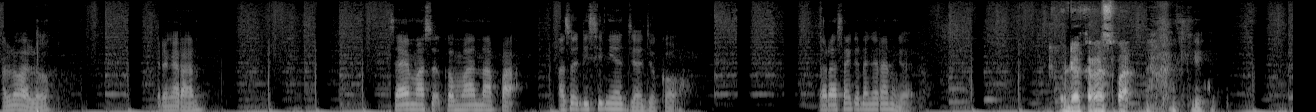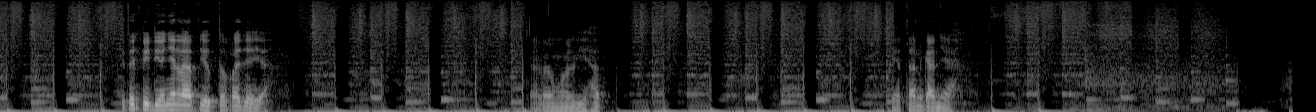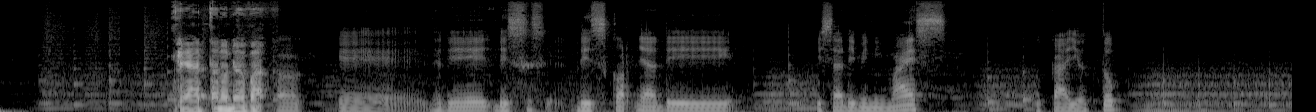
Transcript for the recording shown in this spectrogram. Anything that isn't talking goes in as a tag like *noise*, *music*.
Halo, halo. Kedengaran? Saya masuk ke mana, Pak? Masuk di sini aja, Joko. Suara saya kedengaran nggak? Udah keras pak. *laughs* Oke. Itu videonya lewat YouTube aja ya. Kalau mau lihat. Kelihatan kan ya? Kelihatan udah pak. Oke. Jadi dis Discordnya di bisa di minimize buka YouTube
